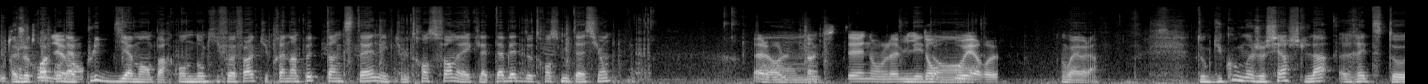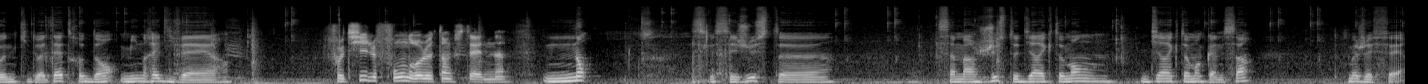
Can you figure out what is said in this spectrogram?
Où Ah, je crois qu'on a diamant plus de diamants par contre, donc il va falloir que tu prennes un peu de tungstène et que tu le transformes avec la tablette de transmutation. Alors, en- le tungstène, on l'a mis dans- ORE. Ouais, voilà. Donc du coup, moi je cherche la redstone qui doit être dans minerai d'hiver. Faut-il fondre le tungstène? Non. Parce que c'est juste... euh, Ça marche juste directement, directement comme ça. Donc moi je vais faire...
